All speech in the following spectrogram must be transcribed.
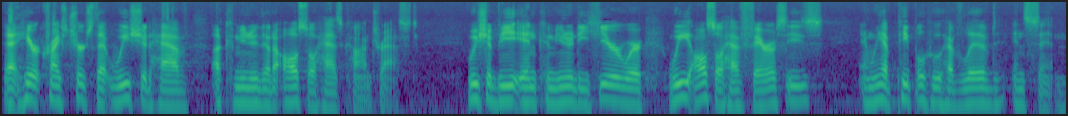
that here at Christ Church that we should have a community that also has contrast. We should be in community here where we also have Pharisees and we have people who have lived in sin.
